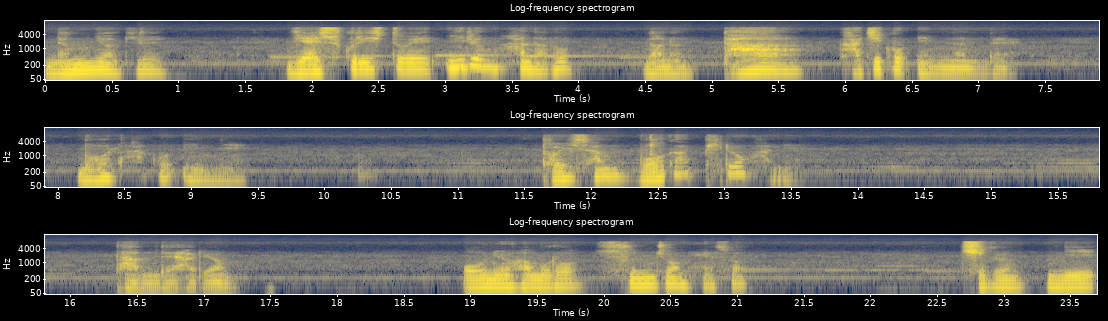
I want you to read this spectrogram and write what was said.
능력일 예수 그리스도의 이름 하나로 너는 다 가지고 있는데 뭘 하고 있니? 더 이상 뭐가 필요하니? 담대하렴. 온유함으로 순종해서 지금 네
